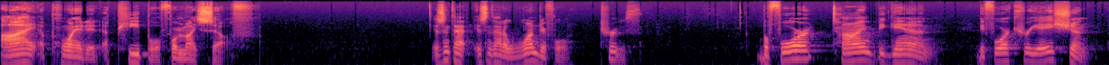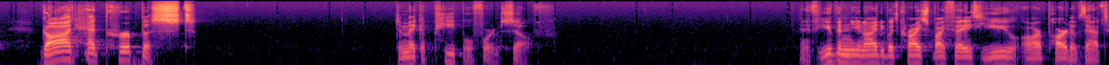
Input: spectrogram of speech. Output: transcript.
I appointed a people for myself. Isn't that, isn't that a wonderful truth? Before time began, before creation, God had purposed to make a people for himself. And if you've been united with Christ by faith, you are part of that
